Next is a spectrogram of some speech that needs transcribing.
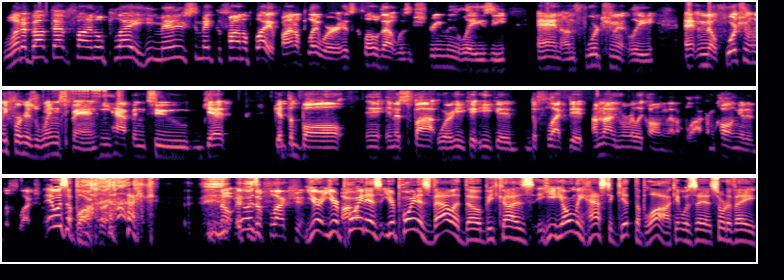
what about that final play? He managed to make the final play, a final play where his closeout was extremely lazy, and unfortunately, and no, fortunately for his wingspan, he happened to get get the ball in, in a spot where he could he could deflect it. I'm not even really calling that a block. I'm calling it a deflection. It was a block. no, it was a deflection. Your your Uh, point is your point is valid though because he only has to get the block. It was a sort of a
